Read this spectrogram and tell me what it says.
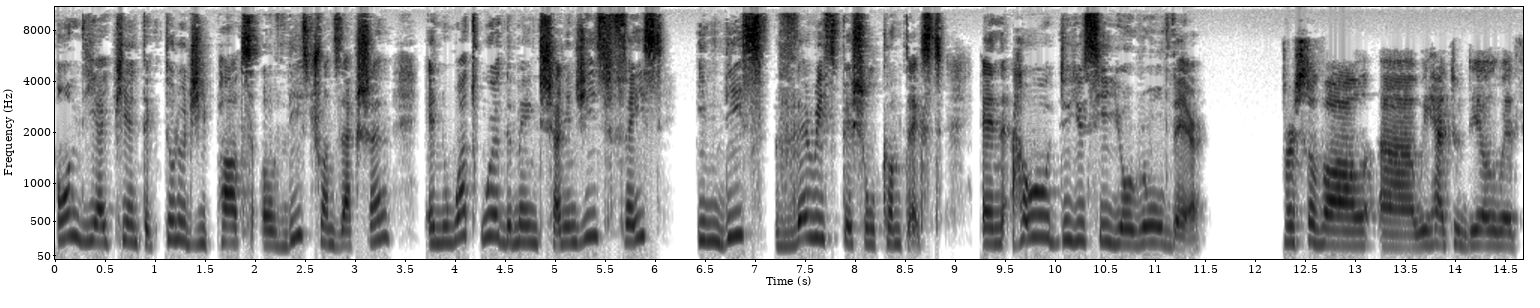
on the IP and technology parts of this transaction and what were the main challenges faced in this very special context? And how do you see your role there? First of all, uh, we had to deal with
